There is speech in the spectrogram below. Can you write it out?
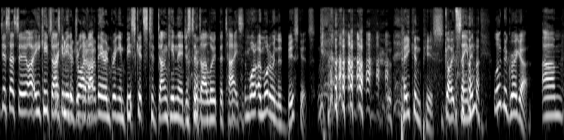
just has to. Uh, he keeps asking me to with the drive up there and bring him biscuits to dunk in there just to dilute the taste. and what and what are in the biscuits? Pecan piss. Goat semen. Luke McGregor. Um,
